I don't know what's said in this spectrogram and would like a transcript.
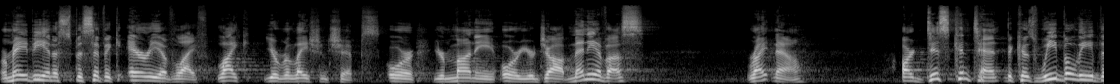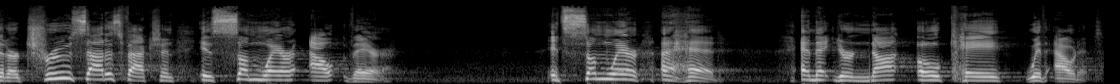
or maybe in a specific area of life, like your relationships or your money or your job. Many of us right now are discontent because we believe that our true satisfaction is somewhere out there. It's somewhere ahead, and that you're not okay without it.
